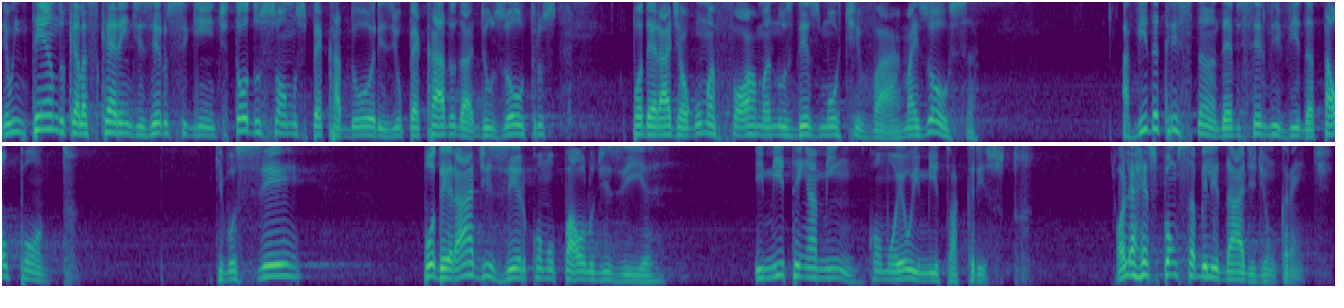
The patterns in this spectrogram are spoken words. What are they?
Eu entendo que elas querem dizer o seguinte: todos somos pecadores e o pecado da, dos outros poderá de alguma forma nos desmotivar. Mas ouça, a vida cristã deve ser vivida a tal ponto que você poderá dizer como Paulo dizia: imitem a mim como eu imito a Cristo. Olha a responsabilidade de um crente.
